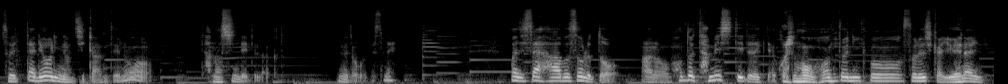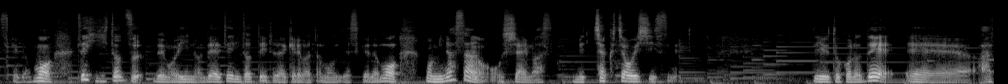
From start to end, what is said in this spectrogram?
そういった料理の時間っていうのを楽しんでいただくというところですね。まあ、実際ハーブソルト、あの、本当に試していただきたい。これもう本当にこう、それしか言えないんですけども、ぜひ一つでもいいので手に取っていただければと思うんですけども、もう皆さんおっしゃいます。めちゃくちゃ美味しいですね。っていうところで、えー、あ、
